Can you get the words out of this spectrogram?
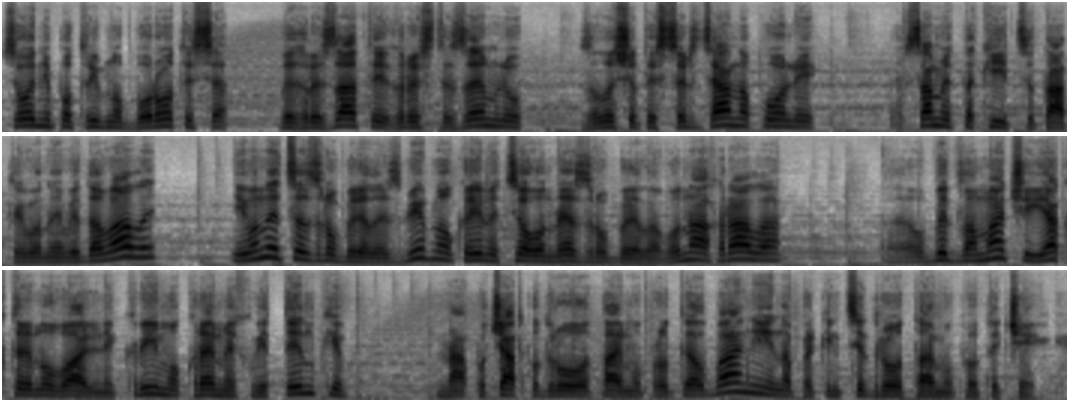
сьогодні потрібно боротися, вигризати, гризти землю, залишити серця на полі. Саме такі цитати вони видавали, і вони це зробили. Збірна України цього не зробила. Вона грала е, обидва матчі як тренувальні, крім окремих відтинків на початку другого тайму проти Албанії, наприкінці другого тайму проти Чехії.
